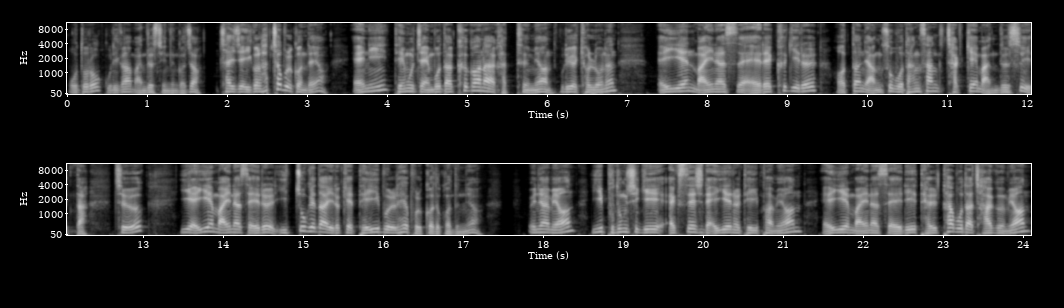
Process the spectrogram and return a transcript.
오도록 우리가 만들 수 있는 거죠. 자, 이제 이걸 합쳐 볼 건데요. n이 대문자 n보다 크거나 같으면 우리가 결론은 an-l의 크기를 어떤 양수보다 항상 작게 만들 수 있다. 즉, 이 an-l을 이쪽에다 이렇게 대입을 해 볼 거거든요. 왜냐하면 이 부등식이 x 대신에 an을 대입하면 an-l이 델타보다 작으면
